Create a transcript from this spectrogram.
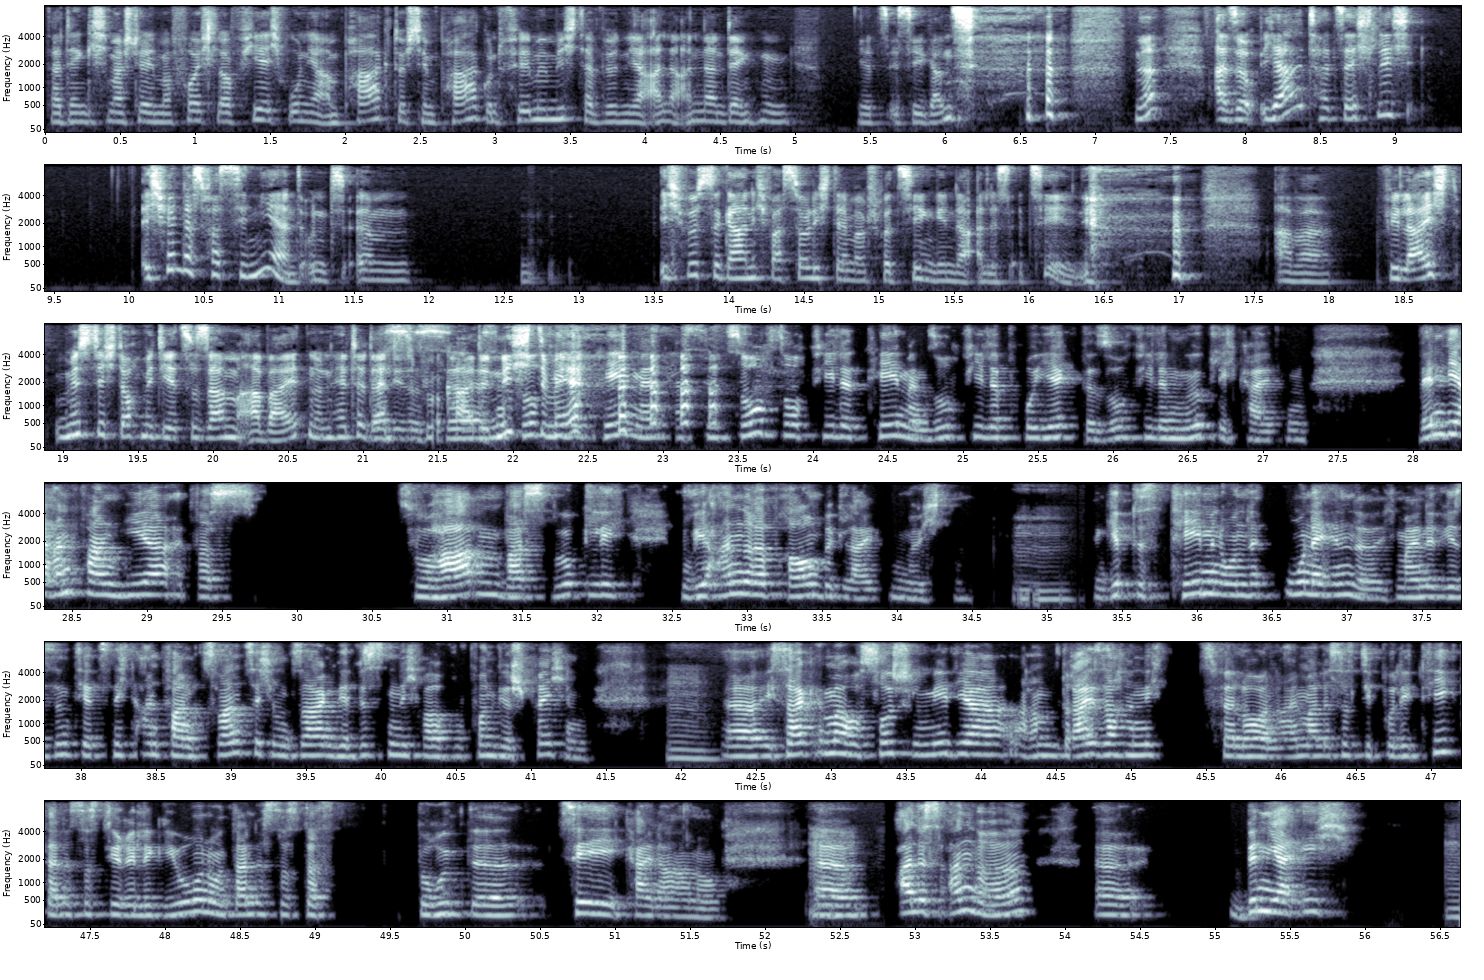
Da denke ich immer, stell dir mal vor, ich laufe hier, ich wohne ja am Park, durch den Park und filme mich, da würden ja alle anderen denken, jetzt ist sie ganz. ne? Also ja, tatsächlich, ich finde das faszinierend und ähm, ich wüsste gar nicht, was soll ich denn beim Spazierengehen da alles erzählen. Aber vielleicht müsste ich doch mit dir zusammenarbeiten und hätte dann Es diese ist, äh, Blockade es sind so nicht mehr. viele Themen, es sind so, so viele Themen, so viele Projekte, so viele Möglichkeiten. Wenn wir anfangen, hier etwas zu haben, was wirklich, wo wir andere Frauen begleiten möchten, Mm, dann gibt es Themen ohne, ohne Ende. Ich meine, wir sind jetzt nicht Anfang 20 und sagen, wir wissen nicht, wovon wir sprechen. Mhm. Äh, ich sage immer, auf Social Media haben drei Sachen nichts verloren. Einmal ist es die Politik, dann ist es die Religion und dann ist es das berühmte C, keine Ahnung. Äh, Mhm. alles andere äh, bin ja ich.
